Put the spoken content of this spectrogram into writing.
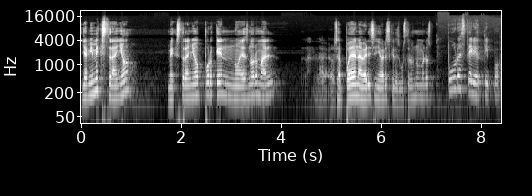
Y a mí me extrañó, me extrañó porque no es normal. o sea, pueden haber diseñadores que les gustan los números. Puro estereotipo.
